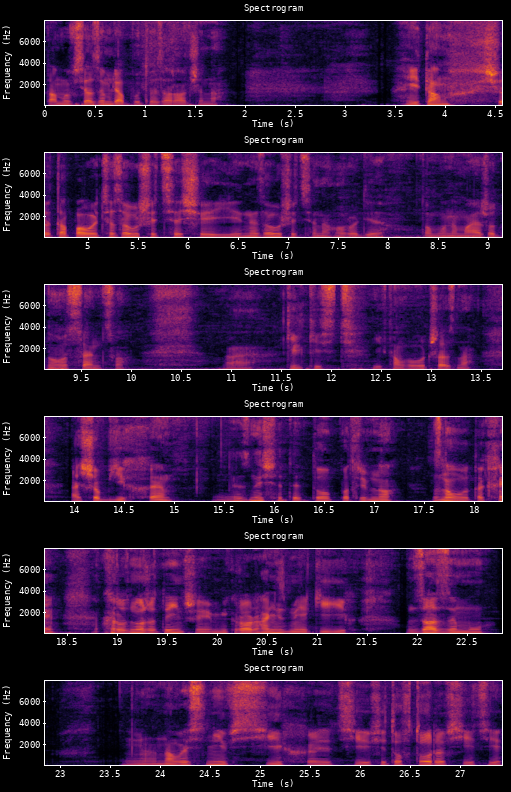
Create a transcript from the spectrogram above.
там і вся земля буде зараджена. І там, що та палиця залишиться, що її не залишиться на городі, тому немає жодного сенсу. Е, Кількість їх там величезна. А щоб їх е, знищити, то потрібно знову таки розмножити інші мікроорганізми, які їх за зиму навесні всіх е, ці фітофтори, всі ці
